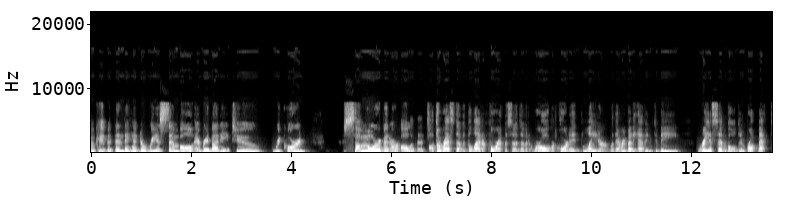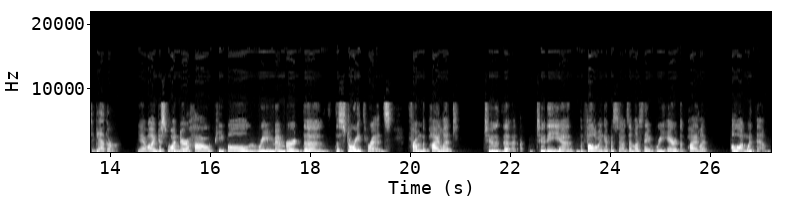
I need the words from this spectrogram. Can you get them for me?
Okay, but then they had to reassemble everybody to record some more of it or all of it? Uh, the rest of it, the latter four episodes of it, were all recorded later, with everybody having to be reassembled and brought back together. Yeah, well, I just wonder how people remembered the the story threads from the pilot to the to the uh, the following episodes, unless they re-aired the pilot along with them.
